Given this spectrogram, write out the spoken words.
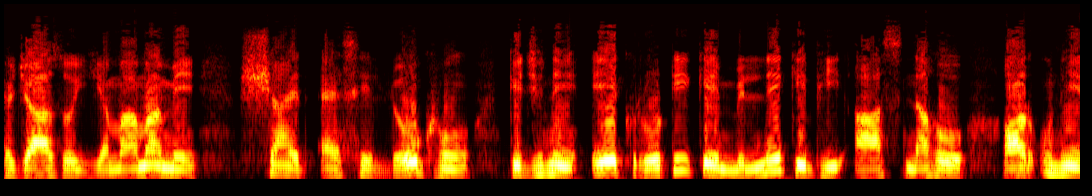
حجاز و یمامہ میں شاید ایسے لوگ ہوں کہ جنہیں ایک روٹی کے ملنے کی بھی آس نہ ہو اور انہیں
